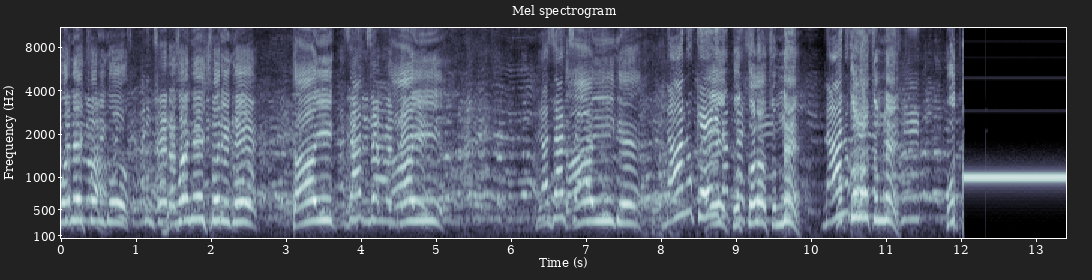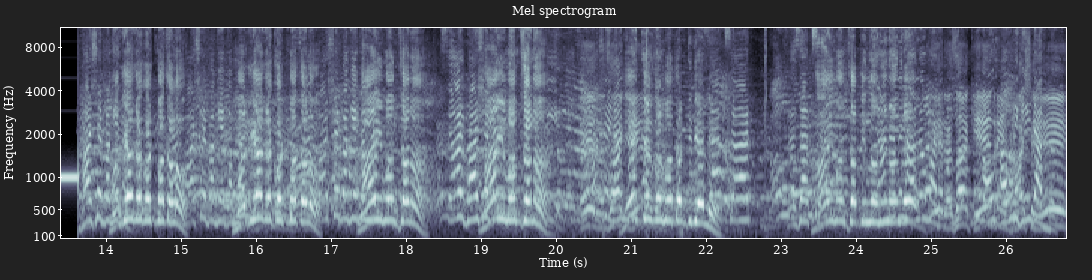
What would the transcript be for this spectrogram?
ಭುವನೇಶ್ವರಿಗೂ ಭುವನೇಶ್ವರಿಗೂ ತಾಯಿ ತಾಯಿ ರಜಾಕ್ sir, ತಾಯಿಗೆ. ನಾನು ಕೇಳಿದ ಕೂತ್ಕೊಳ್ಳೋ ಪ್ರಶ್ನೆ- ಸುಮ್ನೆ. ನಾನು ಕೂತ್ಕೊಳ್ಳೋ ಕೇಳಿದ ಸುಮ್ನೆ. ಪ್ರಶ್ನೆ- ಕೂತ್ ಭಾಷೆ ಬಗ್ಗೆ ಮರ್ಯಾದೆ ಕೊಟ್ಟು ಮಾತಾಡೋ. ಭಾಷೆ ಬಗ್ಗೆ ಗಮನ- ಮರ್ಯಾದೆ ಕೊಟ್ಟು ಮಾತಾಡೋ. ಭಾಷೆ ಬಗ್ಗೆ ಗಮನ- ನಾಯಿ ಮಾಂಸನ. ಸರ್ ಭಾಷೆ ನಾಯಿ ಮಾಂಸನ. ಏನ್ ತಿಳ್ಕೊಂಡು ಮಾತಾಡ್ತಿದ್ಯಾ ಅಲ್ಲಿ? ಸರ್. ರಜಾಕ್. ನಾಯಿ ಮಾಂಸ ತಿನ್ನೋ ನೀನು ಅಂದ್ರೆ. ರಜಾಕ್ ಏನ್ರಿ ಅವ್ರಿಗೆ ಭಾಷೆ?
